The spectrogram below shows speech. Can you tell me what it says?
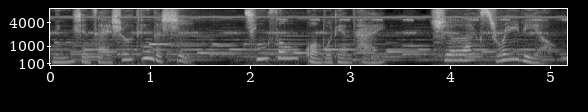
您现在收听的是轻松广播电台，Chillax Radio。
